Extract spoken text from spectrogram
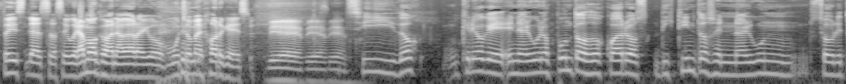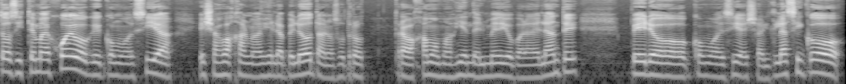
estoy, les aseguramos que van a ver algo mucho mejor que eso. Bien, bien, bien. sí dos creo que en algunos puntos dos cuadros distintos en algún sobre todo sistema de juego que como decía ellas bajan más bien la pelota nosotros trabajamos más bien del medio para adelante pero como decía ella el clásico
